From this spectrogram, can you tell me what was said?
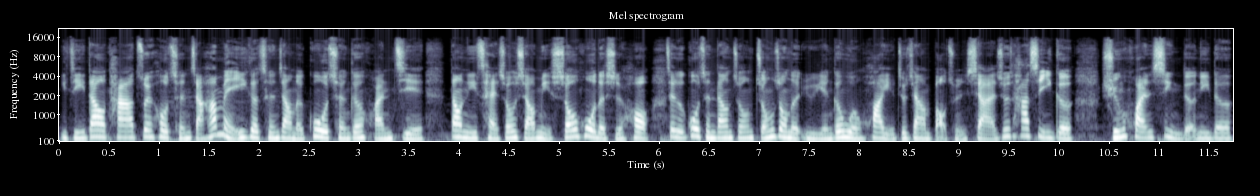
以及到它最后成长，它每一个成长的过程跟环节，到你采收小米收获的时候，这个过程当中种种的语言跟文化也就这样保存下来，就是它是一个循环性的，你的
